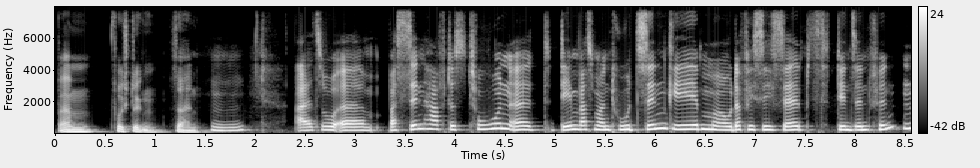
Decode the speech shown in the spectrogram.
beim Frühstücken sein. Mhm. Also äh, was Sinnhaftes tun, äh, dem, was man tut, Sinn geben oder für sich selbst den Sinn finden.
